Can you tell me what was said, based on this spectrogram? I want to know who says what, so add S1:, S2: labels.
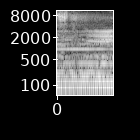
S1: stay.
